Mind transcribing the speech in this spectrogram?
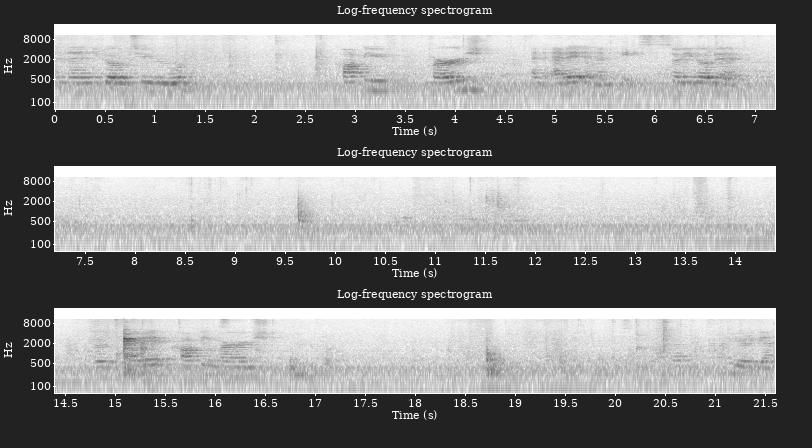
And then you go to copy, merge, and edit, and then paste. So you go to to edit, copy, merged. Do it again.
